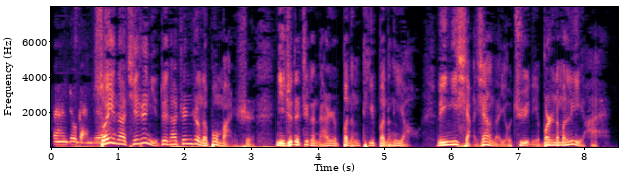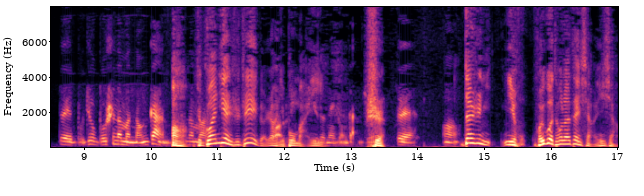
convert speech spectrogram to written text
但是就感觉，所以呢，其实你对他真正的不满是，你觉得这个男人不能踢不能咬，离你想象的有距离，不是那么厉害。对，不就不是那么能干啊？就关键是这个让你不满意的那种感觉。是，对，嗯。但是你你回过头来再想一想，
